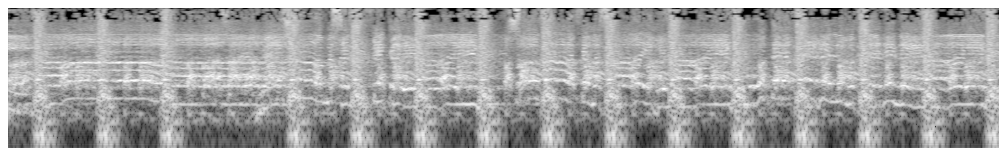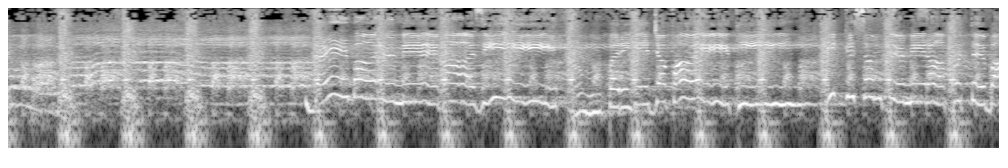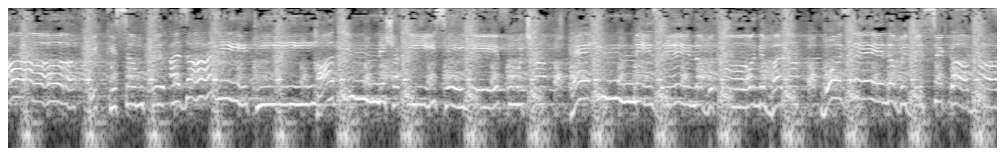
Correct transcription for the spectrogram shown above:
پر یہ جفائی تھی۔ ایک سمت میرا خطبہ، ایک سمت ازاری تھی۔ حاکم نے شکی سے یہ پوچھا، ہے ان نے زینب کون بھلا؟ وہ زینب جس کا بھا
